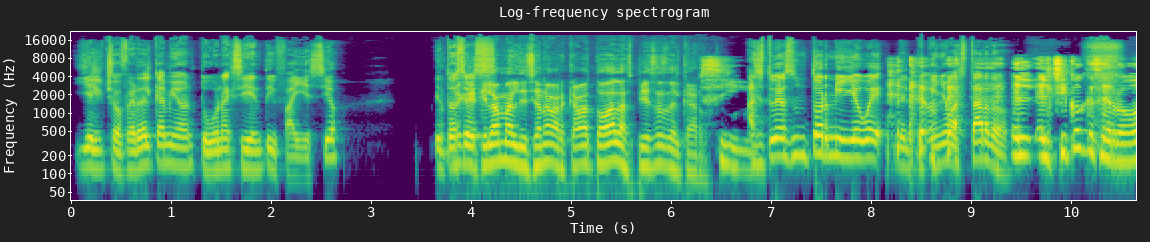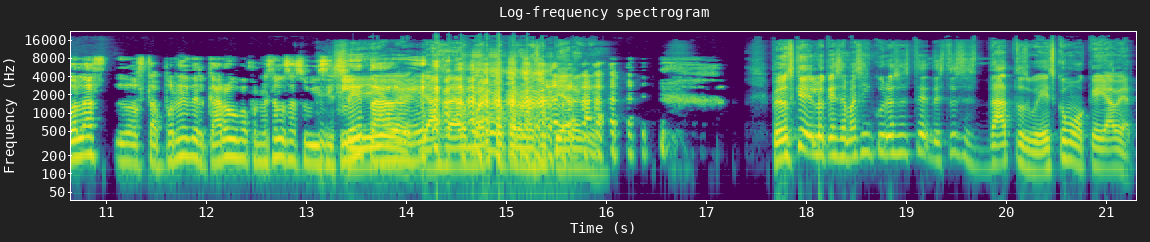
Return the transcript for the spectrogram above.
Y el chofer del camión tuvo un accidente y falleció. Entonces, aquí la maldición abarcaba todas las piezas del carro. Sí. así tuvieras un tornillo, güey, del pequeño bastardo. El, el chico que se robó las, los tapones del carro para ponérselos a su bicicleta, Sí, güey. Ya se muerto, pero no supieron, güey. Pero es que lo que se me hace curioso este, de estos datos, güey, es como que, a ver,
